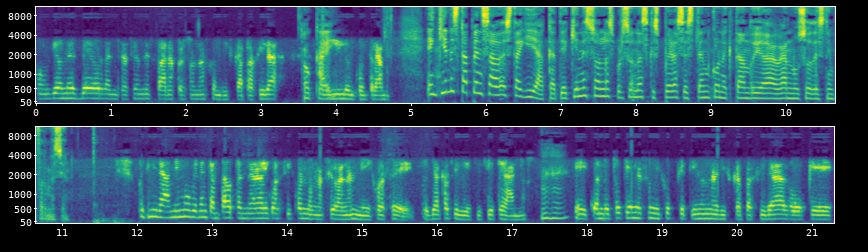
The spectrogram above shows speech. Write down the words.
con guiones de organizaciones para personas con discapacidad. Ahí lo encontramos. ¿En quién está pensada esta guía, Katia? ¿Quiénes son las personas que esperas estén conectando y hagan uso de esta información? Pues mira, a mí me hubiera encantado tener algo así cuando nació Alan, mi hijo, hace pues ya casi 17 años. eh, cuando tú tienes un hijo que tiene una discapacidad o que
